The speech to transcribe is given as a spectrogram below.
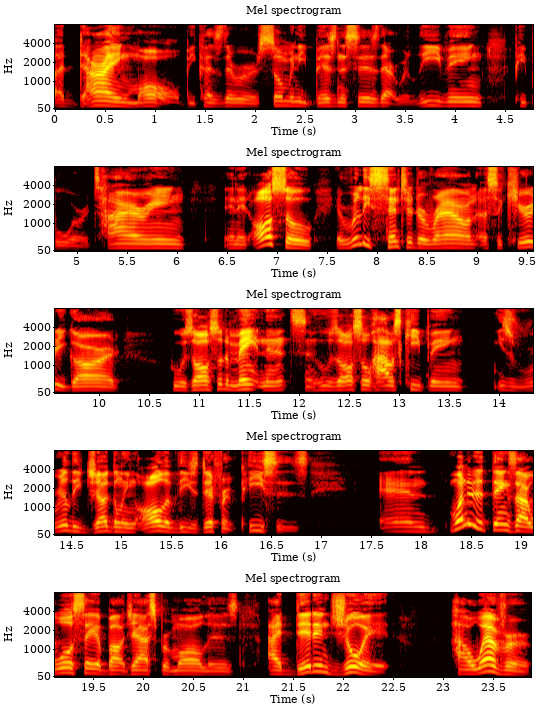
a dying mall because there were so many businesses that were leaving, people were retiring, and it also it really centered around a security guard who was also the maintenance and who was also housekeeping. He's really juggling all of these different pieces and one of the things I will say about Jasper Mall is I did enjoy it. However,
